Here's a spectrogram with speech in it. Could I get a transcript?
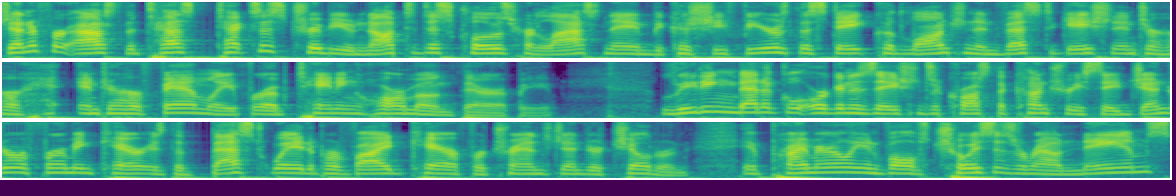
Jennifer asked the Texas Tribune not to disclose her last name because she fears the state could launch an investigation into her into her family for obtaining hormone therapy. Leading medical organizations across the country say gender-affirming care is the best way to provide care for transgender children. It primarily involves choices around names,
